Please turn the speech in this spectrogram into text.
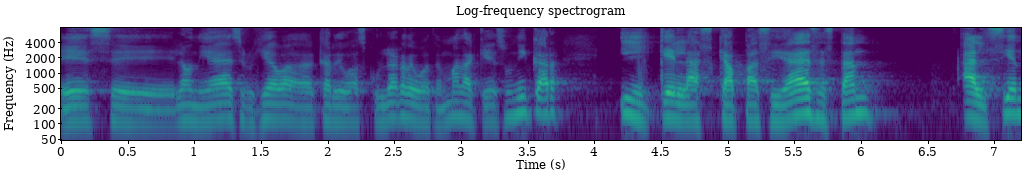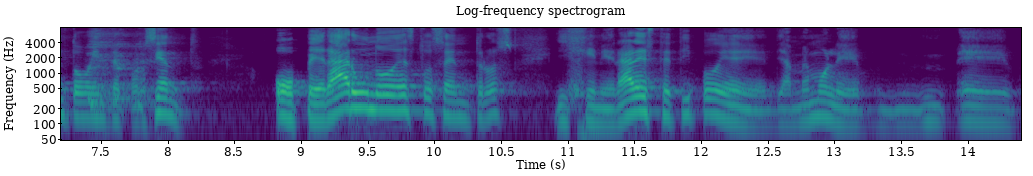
es eh, la Unidad de Cirugía Cardiovascular de Guatemala, que es UNICAR, y que las capacidades están al 120% operar uno de estos centros y generar este tipo de, llamémosle, eh,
